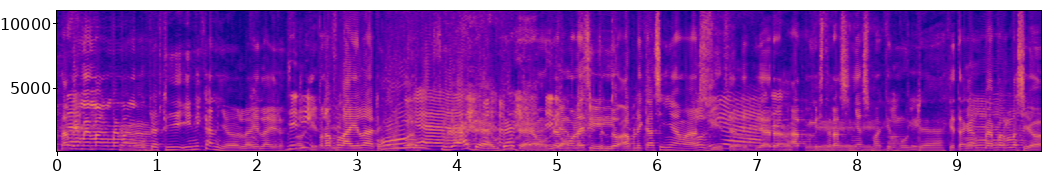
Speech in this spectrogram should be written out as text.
tapi memang memang udah di ini kan ya Laila ya. Jadi- Prof Laila deh. Oh, Iya. sudah ada, udah ada. Yang udah Jadi- mulai dibentuk aplikasinya Mas. Oh, gitu. Jadi biar Iya. administrasinya semakin Oke. mudah. Kita kan Oh. paperless ya.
